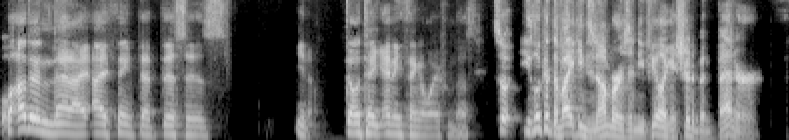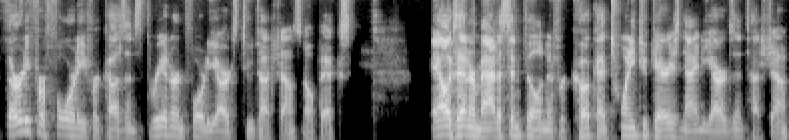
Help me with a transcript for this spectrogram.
Well, other than that, I, I think that this is, you know, don't take anything away from this. So you look at the Vikings numbers and you feel like it should have been better. 30 for 40 for Cousins, 340 yards, two touchdowns, no picks. Alexander Mattison filling in for Cook had 22 carries, 90 yards, and a touchdown.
